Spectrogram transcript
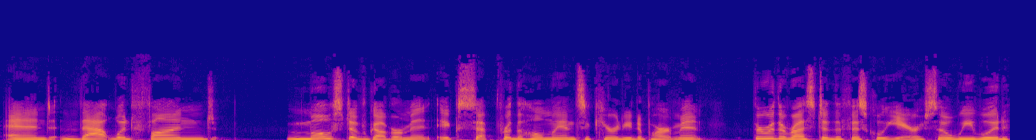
and that would fund most of government except for the Homeland Security Department through the rest of the fiscal year. So we would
